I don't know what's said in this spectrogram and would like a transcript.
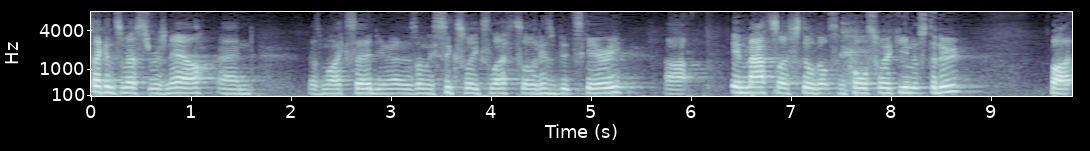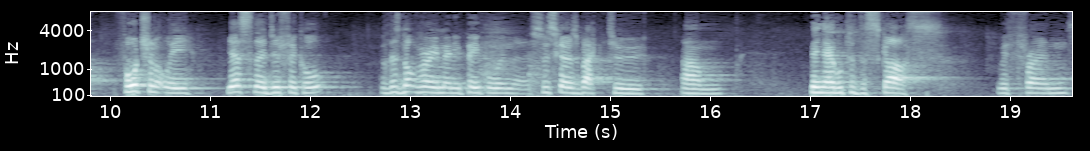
second semester is now, and as Mike said, you know, there's only six weeks left, so it is a bit scary. Uh, in maths, I've still got some coursework units to do, but fortunately, yes, they're difficult, but there's not very many people in there. So this goes back to um, being able to discuss with friends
